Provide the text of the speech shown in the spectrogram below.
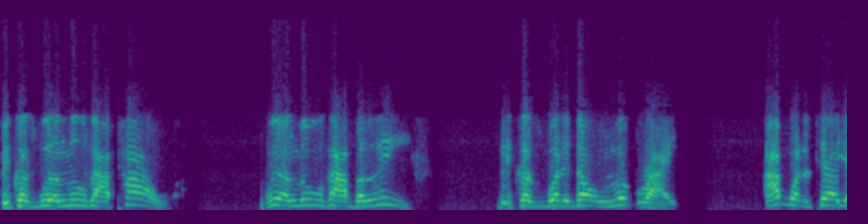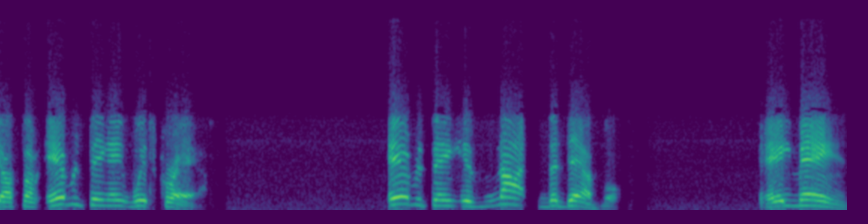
because we'll lose our power. We'll lose our belief because what it don't look right. I'm going to tell y'all something. Everything ain't witchcraft. Everything is not the devil. Amen.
